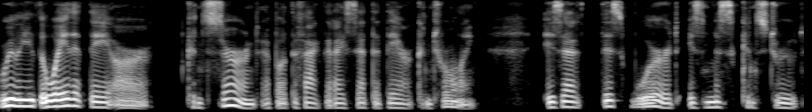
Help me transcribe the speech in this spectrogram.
Really, the way that they are concerned about the fact that I said that they are controlling is that this word is misconstrued.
